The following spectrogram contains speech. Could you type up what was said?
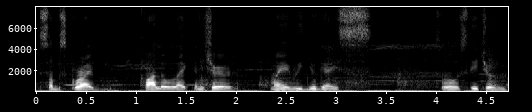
subscribe, follow, like, and share my video guys. So stay tuned.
